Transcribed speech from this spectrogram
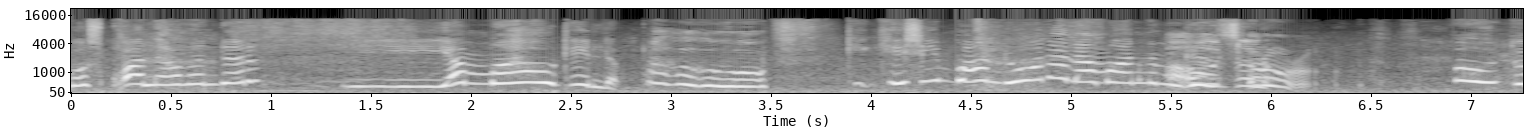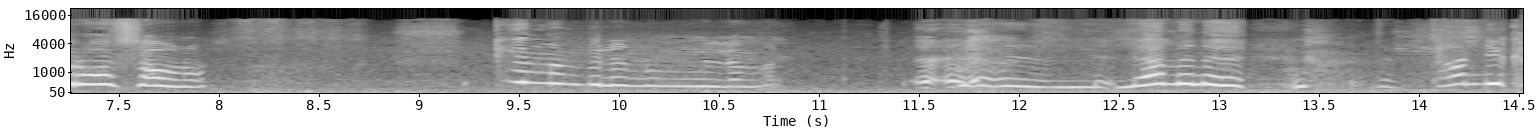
ጎስቋላ መንደር የማያውቅ የለም። ኪሲምባ እንደሆነ ለማንም ግልጽ ነው። አዎ ጥሩ ሀሳብ ነው። ግን ምን ብለን ነው የምንለምን? ለምን ታንዲካ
